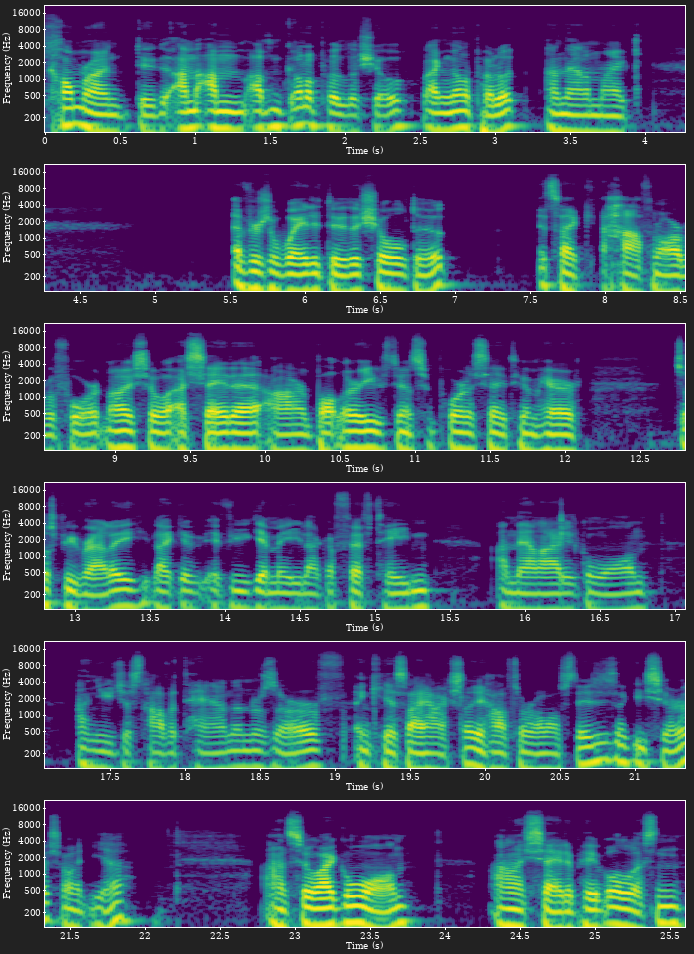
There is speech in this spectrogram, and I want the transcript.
Come round, dude. I'm I'm I'm gonna pull the show. I'm gonna pull it, and then I'm like, if there's a way to do the show, I'll do it. It's like half an hour before it now. So I say to Aaron Butler, he was doing support. I say to him here, just be ready. Like if, if you give me like a fifteen, and then I'll go on, and you just have a ten in reserve in case I actually have to run off stage. He's like, you serious? I went, yeah. And so I go on, and I say to people, listen.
